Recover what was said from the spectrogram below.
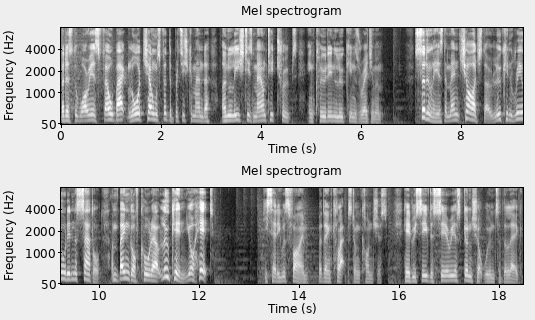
but as the warriors fell back, Lord Chelmsford, the British commander, unleashed his mounted troops, including Lukin's regiment. Suddenly, as the men charged, though, Lukin reeled in the saddle, and Bengough called out, Lukin, you're hit! He said he was fine, but then collapsed unconscious. He had received a serious gunshot wound to the leg.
